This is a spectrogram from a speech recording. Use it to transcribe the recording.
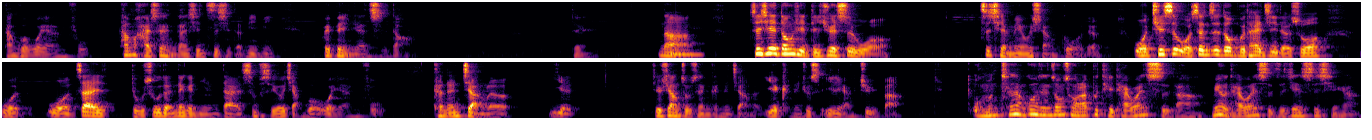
当过慰安妇。他们还是很担心自己的秘密会被人家知道。对，那这些东西的确是我之前没有想过的。我其实我甚至都不太记得，说我我在读书的那个年代是不是有讲过慰安妇？可能讲了，也就像主持人可能讲了，也可能就是一两句吧。我们成长过程中从来不提台湾史的啊，没有台湾史这件事情啊，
